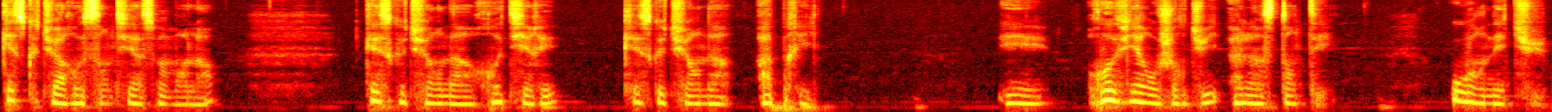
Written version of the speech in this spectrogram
Qu'est-ce que tu as ressenti à ce moment-là? Qu'est-ce que tu en as retiré? Qu'est-ce que tu en as appris? Et reviens aujourd'hui à l'instant T. Où en es-tu?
